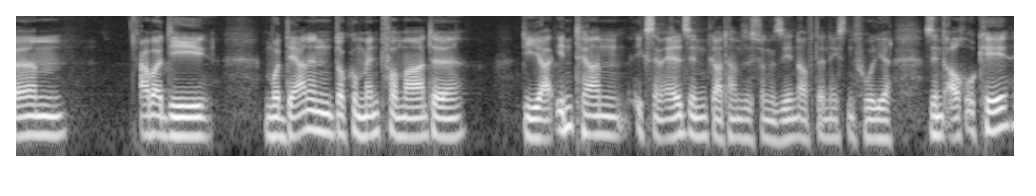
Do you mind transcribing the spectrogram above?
Ähm, aber die modernen Dokumentformate, die ja intern XML sind, gerade haben Sie es schon gesehen auf der nächsten Folie, sind auch okay.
